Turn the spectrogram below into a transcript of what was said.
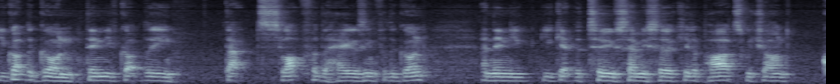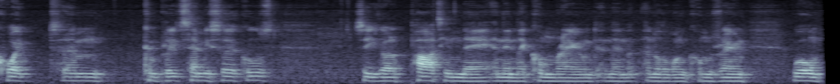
you got the gun then you've got the that slot for the housing for the gun and then you, you get the two semicircular parts which aren't quite um, complete semicircles. So you got a part in there and then they come round and then another one comes round. Well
